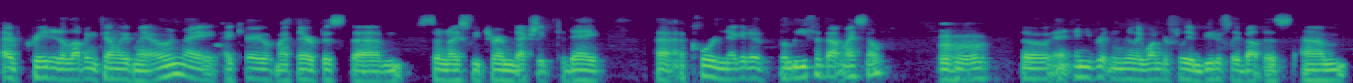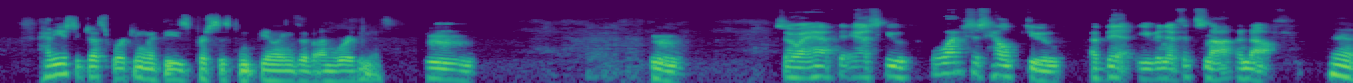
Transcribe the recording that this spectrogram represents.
I've created a loving family of my own, I, I carry what my therapist um, so nicely termed actually today uh, a core negative belief about myself. hmm So, and, and you've written really wonderfully and beautifully about this. Um, how do you suggest working with these persistent feelings of unworthiness? Hmm. Hmm. So I have to ask you, what has helped you a bit, even if it's not enough? Yeah.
